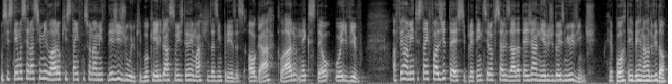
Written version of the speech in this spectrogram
O sistema será similar ao que está em funcionamento desde julho, que bloqueia ligações de telemarketing das empresas Algar, Claro, Nextel, Oi Vivo. A ferramenta está em fase de teste e pretende ser oficializada até janeiro de 2020. Repórter Bernardo Vidal.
